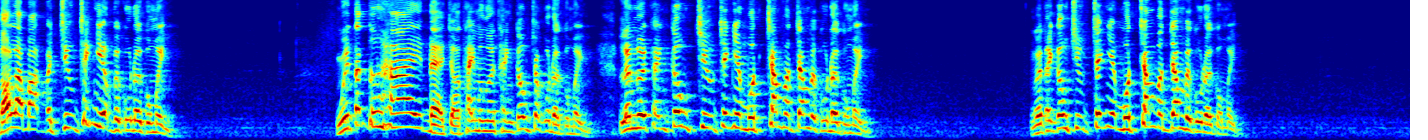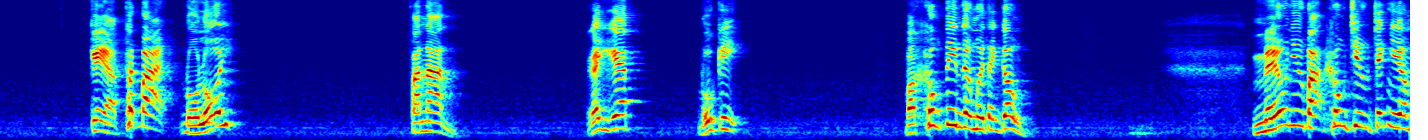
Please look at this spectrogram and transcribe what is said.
đó là bạn phải chịu trách nhiệm về cuộc đời của mình Nguyên tắc thứ hai để trở thành một người thành công trong cuộc đời của mình là người thành công chịu trách nhiệm 100% về cuộc đời của mình. Người thành công chịu trách nhiệm 100% về cuộc đời của mình. Kẻ thất bại, đổ lỗi, phàn nàn, ganh ghét, đố kỵ và không tin rằng người thành công. Nếu như bạn không chịu trách nhiệm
